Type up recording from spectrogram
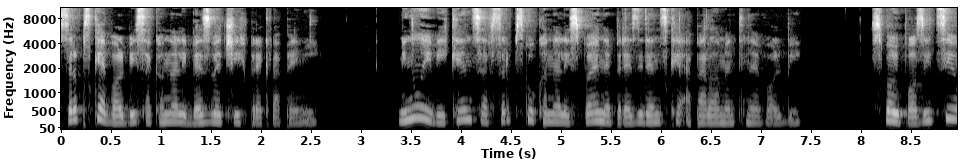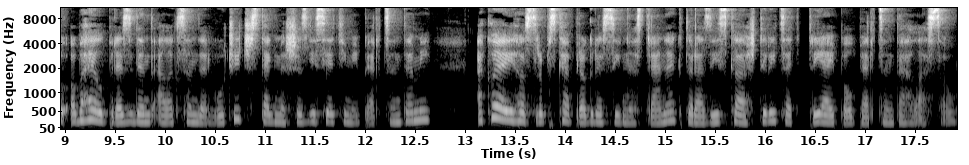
Srbské voľby sa konali bez väčších prekvapení. Minulý víkend sa v Srbsku konali spojené prezidentské a parlamentné voľby. Svoju pozíciu obhajil prezident Aleksandar Vučić s takmer 60%, ako je jeho srbská progresívna strana, ktorá získala 43,5% hlasov.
